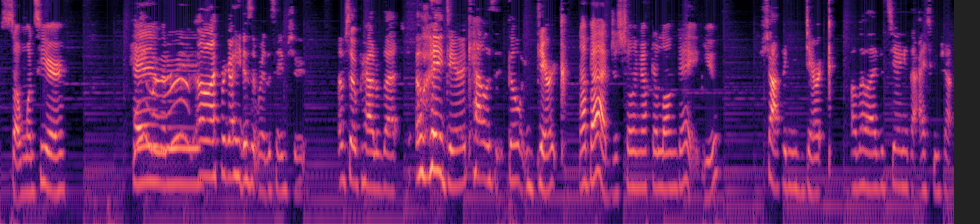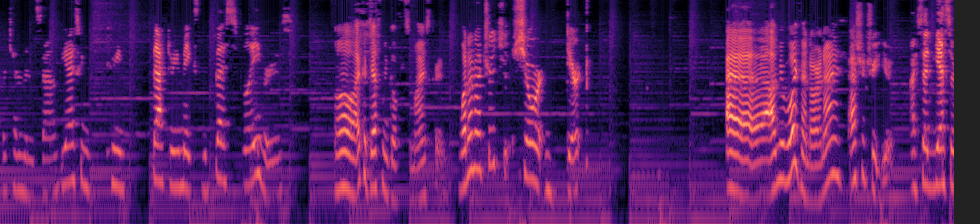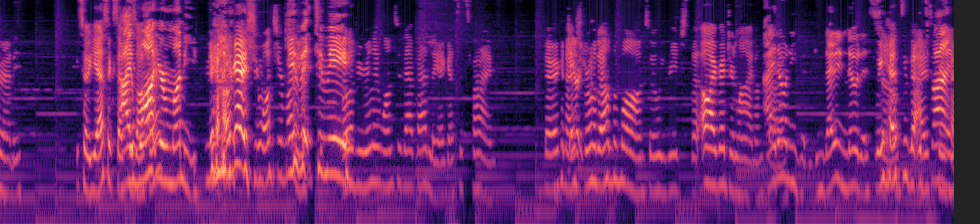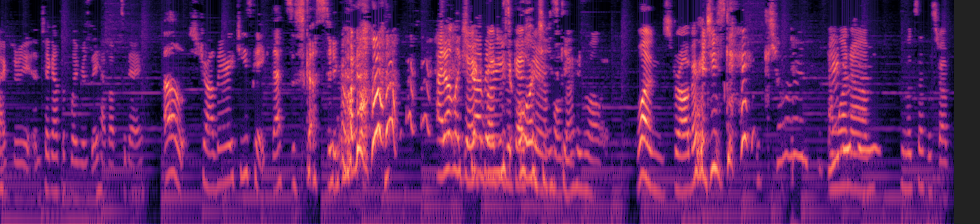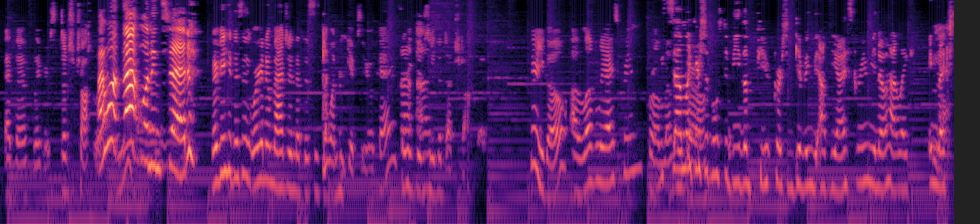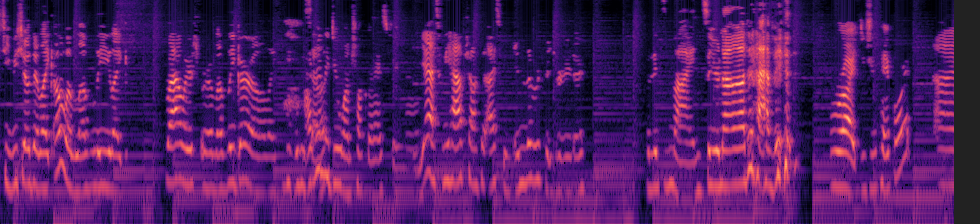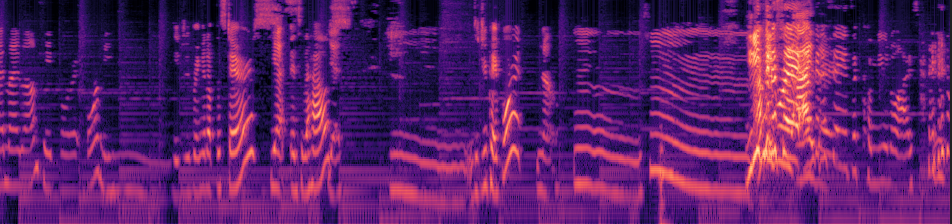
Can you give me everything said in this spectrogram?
Someone's here. Hey, Valerie. Oh, I forgot he doesn't wear the same shirt. I'm so proud of that. Oh, hey, Derek. How is it going, Derek? Not bad, just chilling after a long day. You? Shopping with Derek. Although I've been staring at the ice cream shop for 10 minutes now. The ice cream cream factory makes the best flavors. Oh, I could definitely go for some ice cream. Why don't I treat you? Sure, Derek. Uh, I'm your boyfriend, aren't I? I should treat you. I said yes already. So yes, accept I want offer? your money. Yeah, okay, she wants your money. Give it to me. Well, if you really want to that badly, I guess it's fine. Derek and I stroll down the mall until we reach the. Oh, I read your line. I'm sorry. I don't even. I didn't notice. We so head to the ice cream fine. factory and check out the flavors they have up today. Oh, strawberry cheesecake. That's disgusting. Oh no! I don't like Derek strawberries or cashier and pulls out cheesecake. One strawberry cheesecake. John, and one um. He looks at the straw at the flavors. Dutch chocolate. I want that one instead. Maybe this is. We're gonna imagine that this is the one he gives you. Okay, so he gives Uh-uh. you the Dutch chocolate. Here you go, a lovely ice cream for a lovely. You lovely sound like girl. you're supposed to be the pe- person giving the, out the ice cream. You know how, like, in Yeah. like TV shows, they're like, "Oh, a lovely like flowers for a lovely girl." Like people who I really it. do want chocolate ice cream now. Yes, we have chocolate ice cream in the refrigerator, but it's mine, so you're not allowed to have it. Right? Did you pay for it? Uh, my mom paid for it for me. Did you bring it up the stairs? Yes. Into the house? Yes. Hmm. Did you pay for it? No. Hmm. Hmm. You didn't I'm pay gonna for say, it I'm gonna say it's a communal ice cream.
